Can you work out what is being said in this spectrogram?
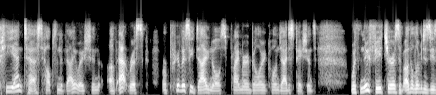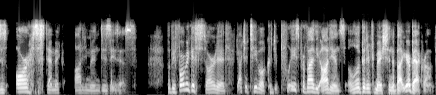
PN test helps in evaluation of at-risk or previously diagnosed primary biliary cholangitis patients with new features of other liver diseases or systemic autoimmune diseases. But before we get started, Dr. Tebo, could you please provide the audience a little bit of information about your background?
